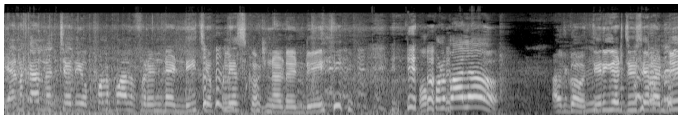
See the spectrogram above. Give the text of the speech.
వెనకాల వచ్చేది ఉప్పలపాల ఫ్రెండ్ అండి చెప్పులు వేసుకుంటున్నాడు అండి ఉప్పలపాలు! అదిగో తిరిగాడు చూసారండి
